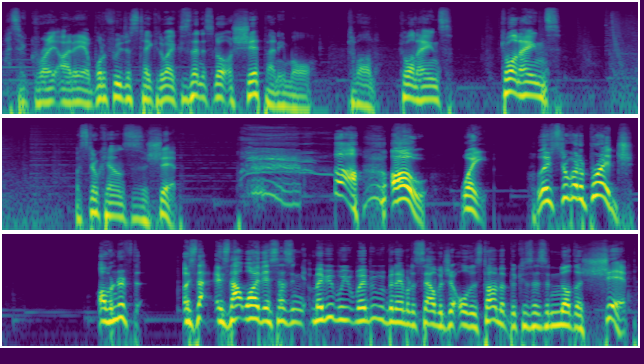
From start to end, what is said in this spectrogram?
That's a great idea. What if we just take it away? Because then it's not a ship anymore. Come on. Come on, Haynes. Come on, Haynes. It still counts as a ship. oh, wait. They've still got a bridge. I wonder if... is that is that why this hasn't... Maybe, we, maybe we've been able to salvage it all this time, but because there's another ship.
